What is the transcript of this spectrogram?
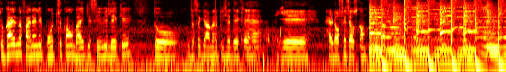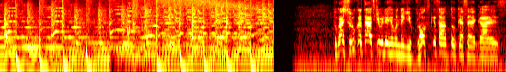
तो गाइस मैं फाइनली पहुँच चुका हूँ भाई की सीवी लेके। तो जैसे कि आप मेरे पीछे देख रहे हैं, ये हेड ऑफ़िस है उस कंपनी का। तो गाइस शुरू करते हैं आज की वीडियो हेमंत की व्लॉग्स के साथ। तो कैसा है गाइस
